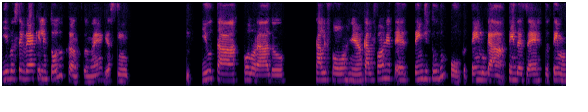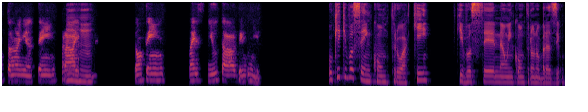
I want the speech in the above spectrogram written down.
e você vê aquele em todo canto, né? E assim, Utah, Colorado, Califórnia. Califórnia é, tem de tudo um pouco. Tem lugar, tem deserto, tem montanha, tem praia. Uhum. Então tem, mas Utah é bem bonito. O que que você encontrou aqui que você não encontrou no Brasil?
